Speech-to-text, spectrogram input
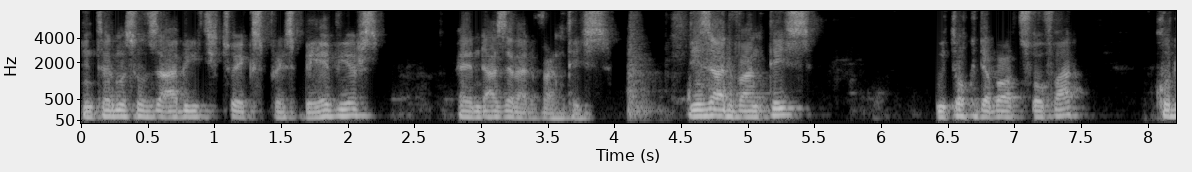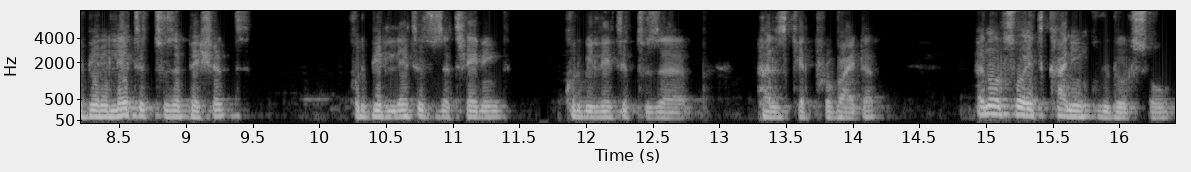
in terms of the ability to express behaviors and other advantages. These advantages we talked about so far could be related to the patient, could be related to the training, could be related to the healthcare provider. And also it can include also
